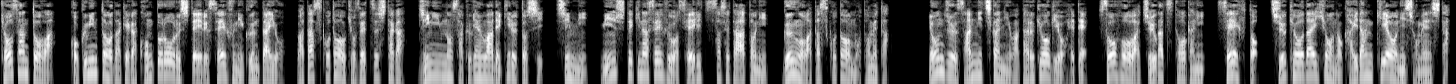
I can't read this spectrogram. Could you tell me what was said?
共産党は国民党だけがコントロールしている政府に軍隊を渡すことを拒絶したが、人員の削減はできるとし、真に民主的な政府を成立させた後に軍を渡すことを求めた。43日間にわたる協議を経て、双方は10月10日に政府と宗教代表の会談起用に署名した。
